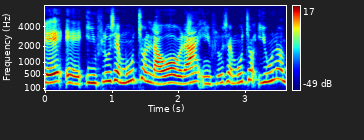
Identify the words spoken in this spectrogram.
que eh, influye mucho en la obra, influye mucho y uno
